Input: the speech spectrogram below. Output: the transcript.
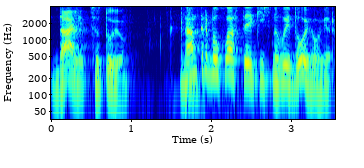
Далі цитую. Нам треба укласти якийсь новий договір,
